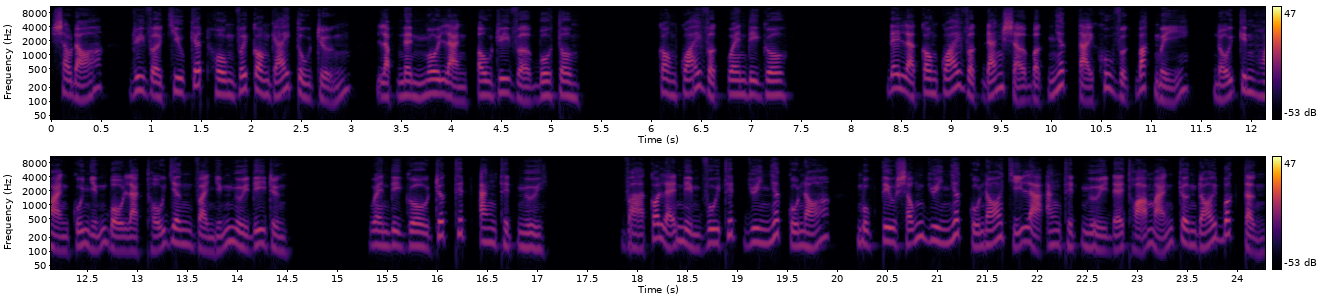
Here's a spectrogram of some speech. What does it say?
Sau đó, River Chiêu kết hôn với con gái tù trưởng, lập nên ngôi làng Âu River Boton. Con quái vật Wendigo đây là con quái vật đáng sợ bậc nhất tại khu vực Bắc Mỹ, nỗi kinh hoàng của những bộ lạc thổ dân và những người đi rừng. Wendigo rất thích ăn thịt người. Và có lẽ niềm vui thích duy nhất của nó, mục tiêu sống duy nhất của nó chỉ là ăn thịt người để thỏa mãn cơn đói bất tận.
